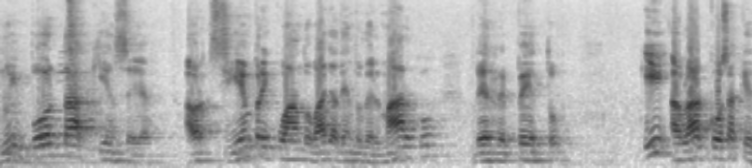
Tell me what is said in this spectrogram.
No importa quién sea. Ahora, siempre y cuando vaya dentro del marco de respeto y hablar cosas que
